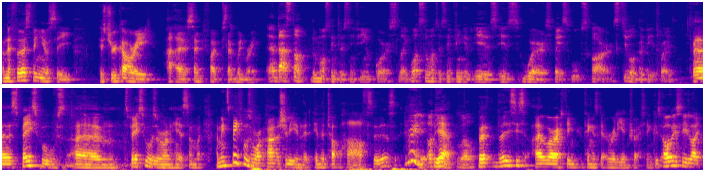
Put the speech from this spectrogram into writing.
And the first thing you'll see is Drukhari at a 75% win rate. And that's not the most interesting thing, of course. Like, what's the most interesting thing is is where Space Wolves are still on the beat, right? Uh, Space Wolves, um, Space Wolves are on here somewhere. I mean, Space Wolves were actually in the in the top half, so this Really? Okay. Yeah. Well. But this is uh, where I think things get really interesting because obviously, like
